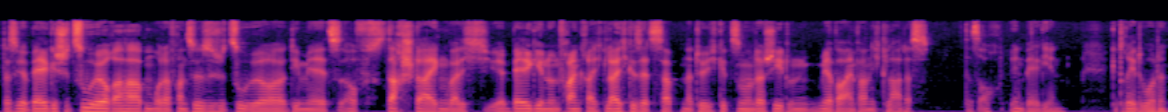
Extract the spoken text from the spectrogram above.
dass wir belgische Zuhörer haben oder französische Zuhörer, die mir jetzt aufs Dach steigen, weil ich äh, Belgien und Frankreich gleichgesetzt habe. Natürlich gibt es einen Unterschied und mir war einfach nicht klar, dass das auch in Belgien gedreht wurde.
